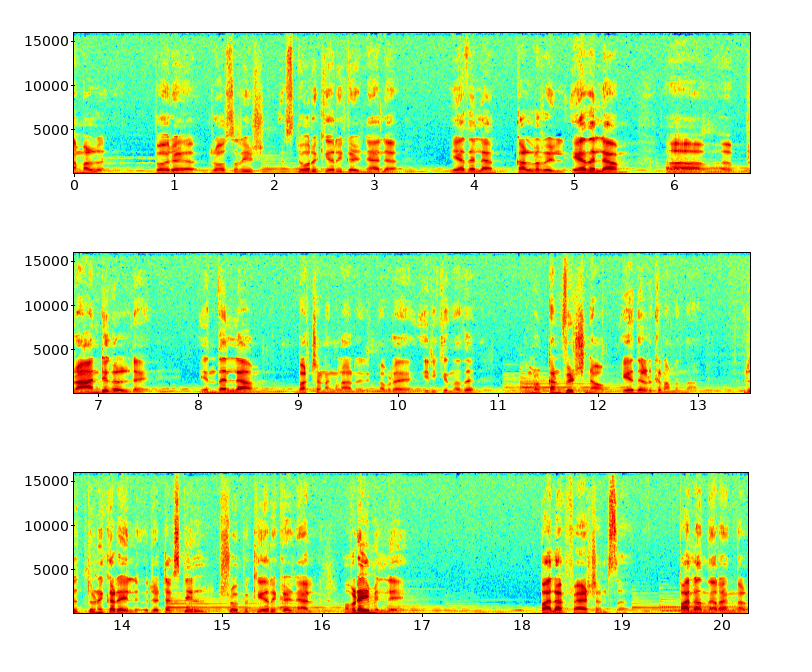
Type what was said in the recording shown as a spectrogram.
നമ്മൾ ഇപ്പോൾ ഒരു ഗ്രോസറി സ്റ്റോറിൽ കയറി കഴിഞ്ഞാൽ ഏതെല്ലാം കളറിൽ ഏതെല്ലാം ബ്രാൻഡുകളുടെ എന്തെല്ലാം ഭക്ഷണങ്ങളാണ് അവിടെ ഇരിക്കുന്നത് നമ്മൾ കൺഫ്യൂഷനാവും ഏതെടുക്കണമെന്ന്. ഒരു തുണിക്കടയിൽ ഒരു ടെക്സ്റ്റൈൽ ഷോപ്പിൽ കയറി കഴിഞ്ഞാൽ അവിടെയുമില്ലേ? പല ഫാഷൻസ് പല നിറങ്ങൾ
